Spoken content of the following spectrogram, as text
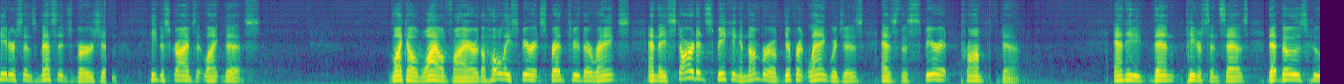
Peterson's message version, he describes it like this Like a wildfire, the Holy Spirit spread through their ranks and they started speaking a number of different languages as the Spirit prompted them. And he then, Peterson says, that those who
